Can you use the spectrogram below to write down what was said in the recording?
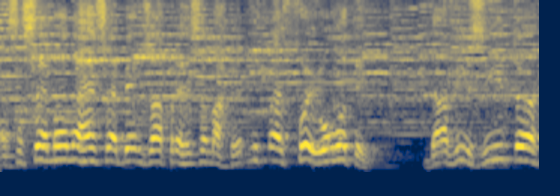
Essa semana recebemos a presença marcante, que foi ontem, da visita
